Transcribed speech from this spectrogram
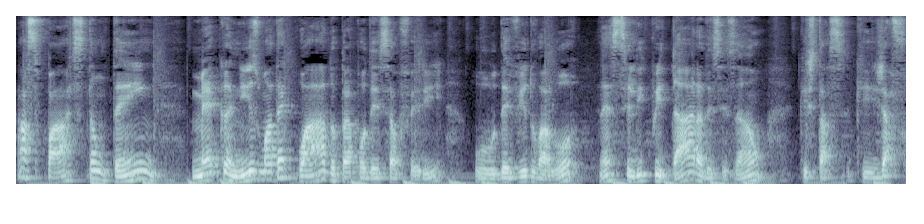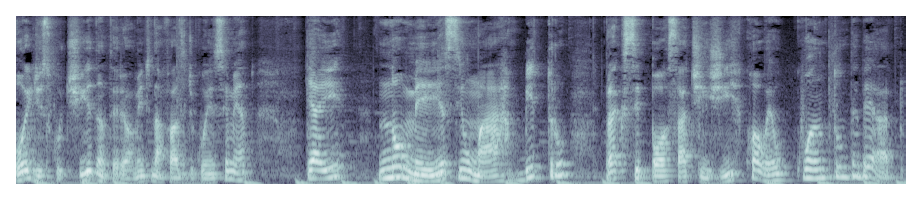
as partes não têm mecanismo adequado para poder se oferir o devido valor, né, se liquidar a decisão que, está, que já foi discutida anteriormente na fase de conhecimento, e aí nomeia-se um árbitro para que se possa atingir qual é o quantum de beato.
